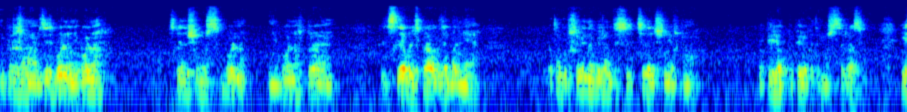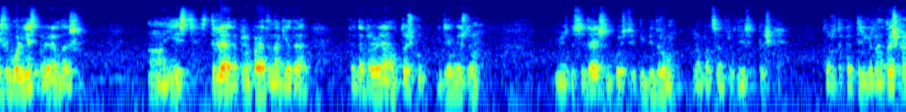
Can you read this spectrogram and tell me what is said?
и прижимаем. Здесь больно, не больно. Следующая мышца больно, не больно вправим. Слева или справа, где больнее. Потом грушевидно берем, здесь седалищный нерв прямо. Поперек, поперек этой мышцы, раз. Если боль есть, проверяем дальше. Ага, есть. Стреляет, например, по этой ноге, да? Тогда проверяем вот точку, где между, между седалищной костью и бедром, прям по центру здесь вот точка. Тоже такая триггерная точка.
